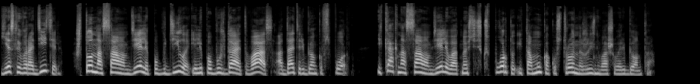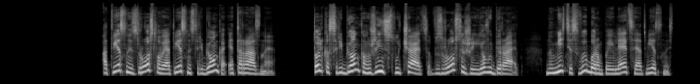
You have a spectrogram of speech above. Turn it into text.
Если вы родитель, что на самом деле побудило или побуждает вас отдать ребенка в спорт? И как на самом деле вы относитесь к спорту и тому, как устроена жизнь вашего ребенка? Ответственность взрослого и ответственность ребенка – это разное. Только с ребенком жизнь случается, взрослый же ее выбирает. Но вместе с выбором появляется и ответственность.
